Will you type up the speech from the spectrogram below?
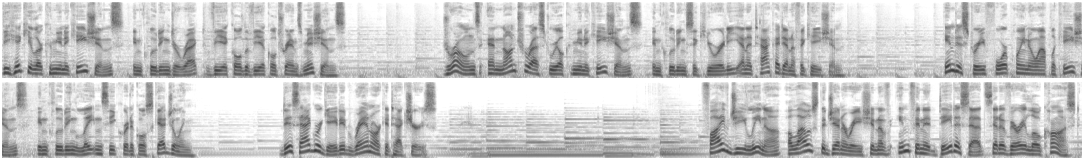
Vehicular communications, including direct vehicle-to-vehicle transmissions. Drones and non-terrestrial communications, including security and attack identification. Industry 4.0 applications, including latency-critical scheduling. Disaggregated RAN architectures, 5G LENA allows the generation of infinite datasets at a very low cost.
